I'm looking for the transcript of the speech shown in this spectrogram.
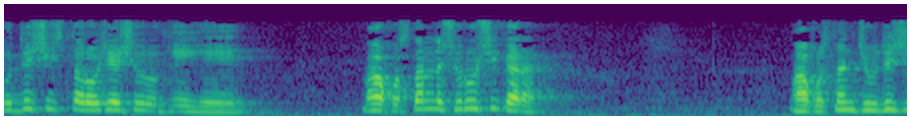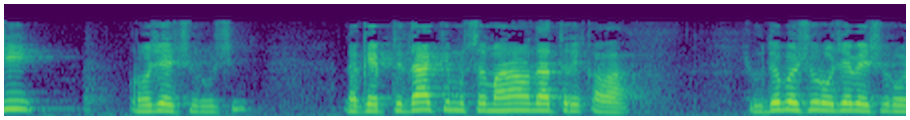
ودشي ست روزه شروع کیږي ما خوستم نه شروع شي کنه ما خوستن چې ودی شي روزه شروع شي لکه ابتدا کې مسلمانانو دا طریقه وا چې د بشو روزه به شروع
